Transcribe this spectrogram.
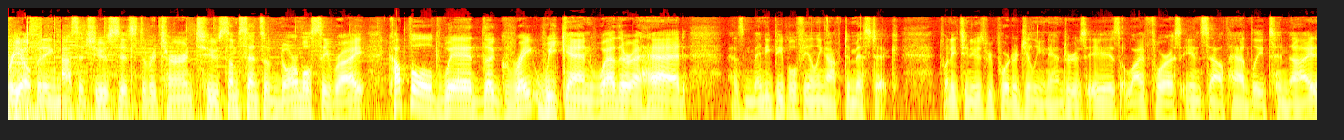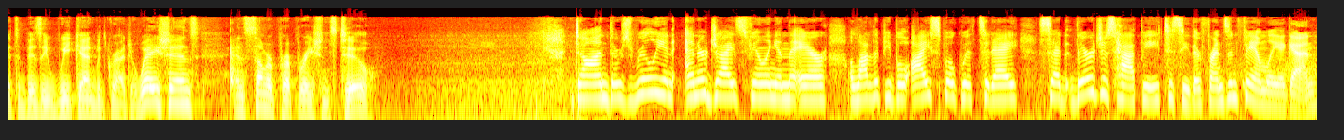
Reopening Massachusetts, the return to some sense of normalcy, right? Coupled with the great weekend weather ahead, has many people feeling optimistic. 22 News reporter Jillian Andrews is live for us in South Hadley tonight. It's a busy weekend with graduations and summer preparations too. Don, there's really an energized feeling in the air. A lot of the people I spoke with today said they're just happy to see their friends and family again.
